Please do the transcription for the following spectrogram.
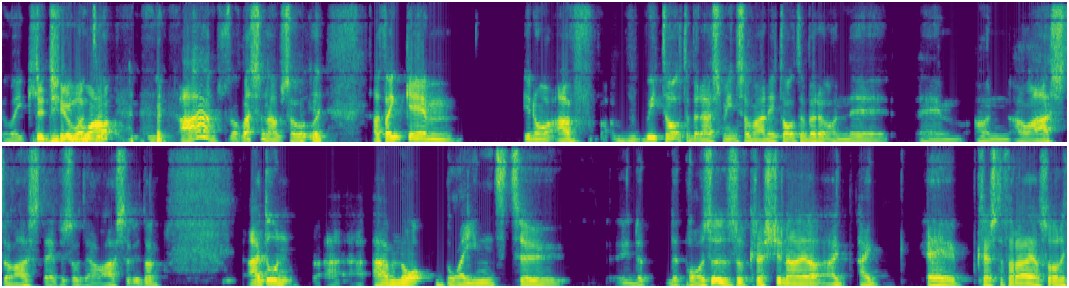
like did you, you want to I listen absolutely. I think um you know, I've we talked about this. Me and Sermanni talked about it on the um, on a last the last episode the last that we've done. I don't. I, am not blind to the the positives of Christian Ajer. I, I uh, Kristoffer Ajer. Sorry,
